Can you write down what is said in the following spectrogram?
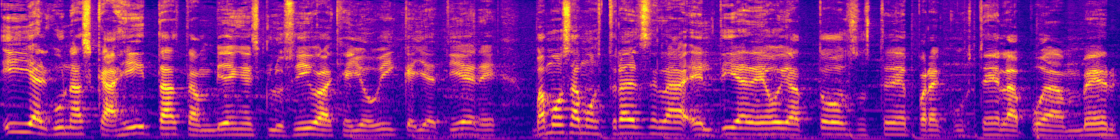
y algunas cajitas también exclusivas que yo vi que ella tiene. Vamos a mostrársela el día de hoy a todos ustedes para que ustedes la puedan ver.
